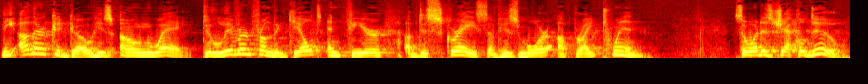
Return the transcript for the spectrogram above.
The other could go his own way, delivered from the guilt and fear of disgrace of his more upright twin. So, what does Jekyll do?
